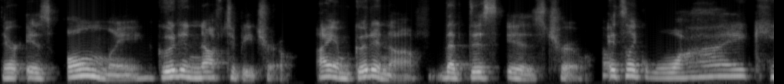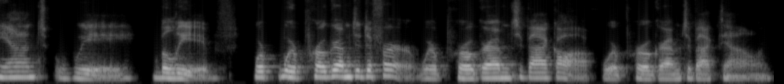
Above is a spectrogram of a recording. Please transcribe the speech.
There is only good enough to be true. I am good enough that this is true. It's like, why can't we believe? We're, we're programmed to defer. We're programmed to back off. We're programmed to back down.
